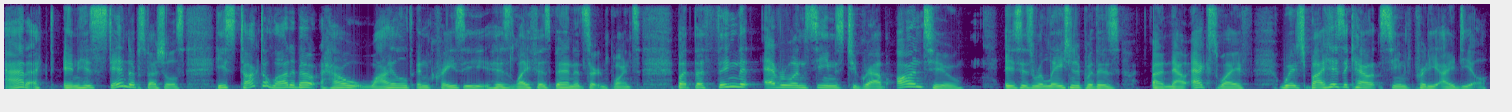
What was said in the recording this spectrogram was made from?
addict in his stand up specials. He's talked a lot about how wild and crazy his life has been at certain points. But the thing that everyone seems to grab onto is his relationship with his uh, now ex-wife, which by his account seemed pretty ideal.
